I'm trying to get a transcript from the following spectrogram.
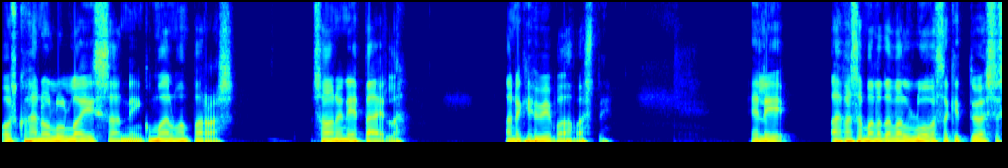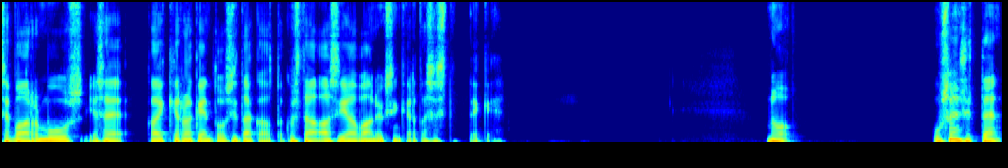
olisiko hän ollut lajissaan niin kuin maailman paras? Saanen epäillä, ainakin hyvin vahvasti. Eli aivan samalla tavalla luovassakin työssä se varmuus ja se kaikki rakentuu sitä kautta, kun sitä asiaa vaan yksinkertaisesti tekee. No, usein sitten,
